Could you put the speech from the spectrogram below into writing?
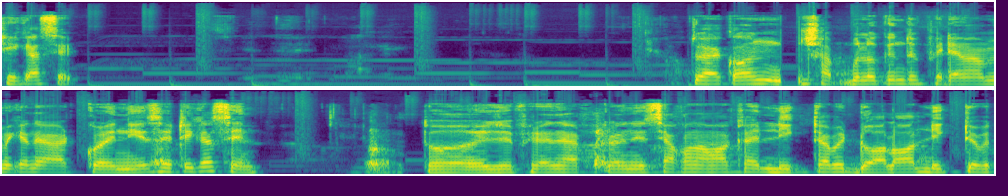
ঠিক আছে? তো এখন সবগুলো কিন্তু ফ্রেম আমি এখানে অ্যাড করে নিয়েছি, ঠিক আছে? তো এই যে ফ্রেম অ্যাড করে নিয়েছি, এখন আমাকে লিখতে হবে ডলার লিখতে হবে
